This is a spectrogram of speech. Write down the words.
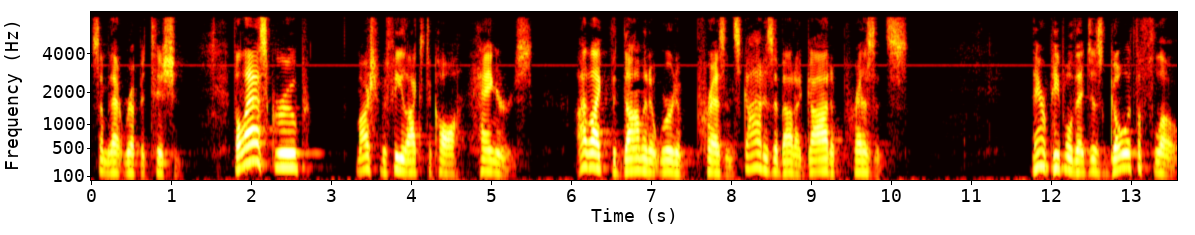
some of that repetition. The last group, Marsh McFee likes to call hangers. I like the dominant word of presence. God is about a God of presence. They are people that just go with the flow.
